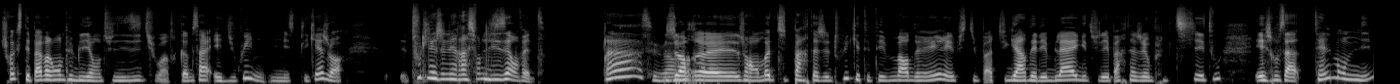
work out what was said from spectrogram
je crois que c'était pas vraiment publié en Tunisie, tu vois? Un truc comme ça et du coup, il il m'expliquait genre, toutes les générations le lisaient, en fait. Ah! C'est. Genre, genre en mode tu partageais le truc et tu étais mort de rire et puis tu tu gardais les blagues et tu les partageais aux plus petits et tout et je trouve ça tellement mimes,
